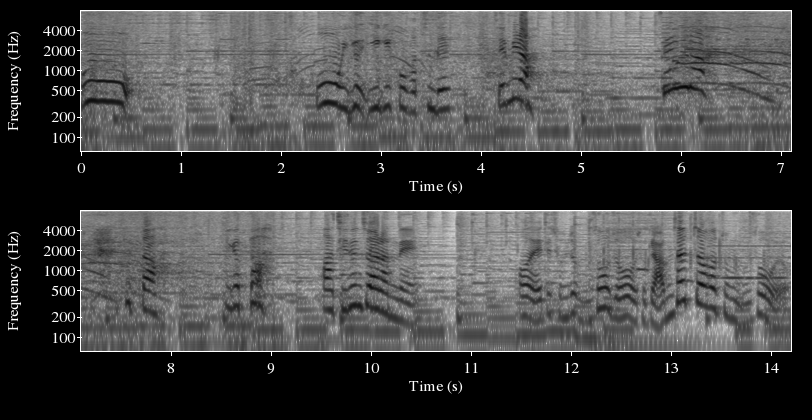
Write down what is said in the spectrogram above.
오! 오, 이거 이길 것 같은데. 세미라! 세미라! 됐다. 이겼다. 아, 지는 줄 알았네. 어, 애들 점점 무서워져. 저기 암살자가 좀 무서워요.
